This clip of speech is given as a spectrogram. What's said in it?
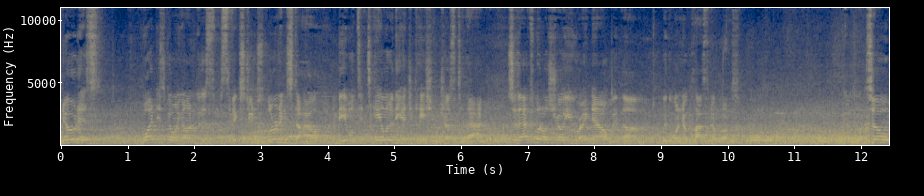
notice what is going on with a specific student's learning style and be able to tailor the education just to that. So that's what I'll show you right now with, um, with the OneNote class notebooks. So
